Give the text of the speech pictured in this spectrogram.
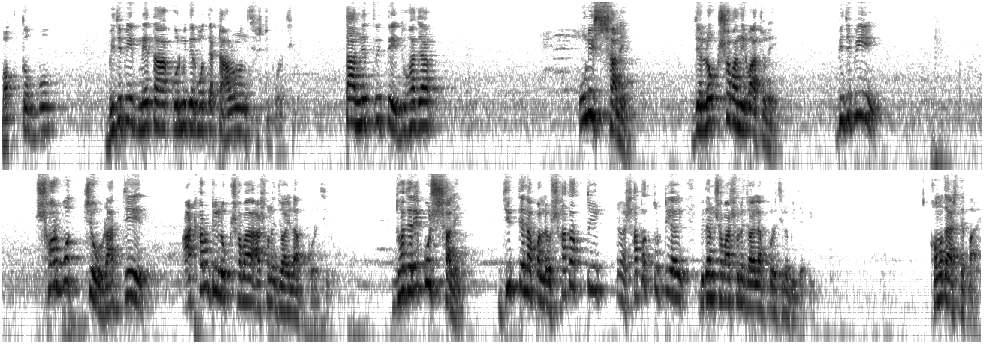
বক্তব্য বিজেপির নেতা কর্মীদের মধ্যে একটা আলোড়ন সৃষ্টি করেছিল। তার নেতৃত্বে দু উনিশ সালে যে লোকসভা নির্বাচনে বিজেপি সর্বোচ্চ রাজ্যে আঠারোটি লোকসভা আসনে জয়লাভ করেছিল। দু হাজার একুশ সালে জিততে না পারলেও সাতাত্তর, সাতাত্তরটি বিধানসভা আসনে জয়লাভ করেছিল বিজেপি। ক্ষমতা আসতে পারে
